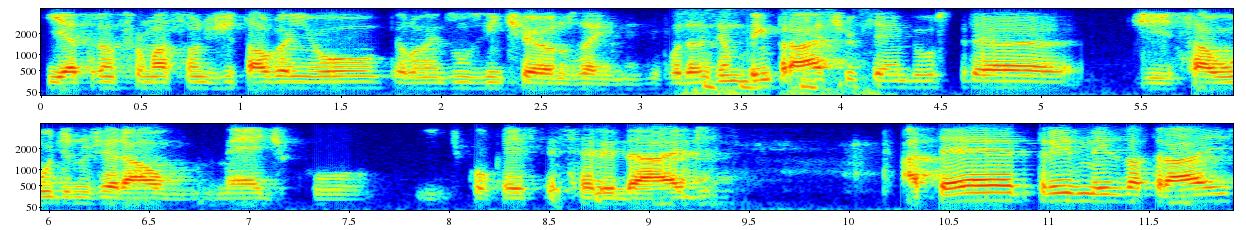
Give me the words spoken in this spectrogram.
que a transformação digital ganhou pelo menos uns 20 anos aí. Né? Eu vou dar um exemplo bem prático, que é a indústria de saúde no geral, médico e de qualquer especialidade. Até três meses atrás,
